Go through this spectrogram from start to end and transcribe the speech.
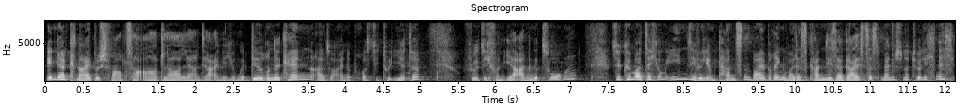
In der Kneipe Schwarzer Adler lernt er eine junge Dirne kennen, also eine Prostituierte fühlt sich von ihr angezogen. Sie kümmert sich um ihn, sie will ihm Tanzen beibringen, weil das kann dieser Geistesmensch natürlich nicht.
